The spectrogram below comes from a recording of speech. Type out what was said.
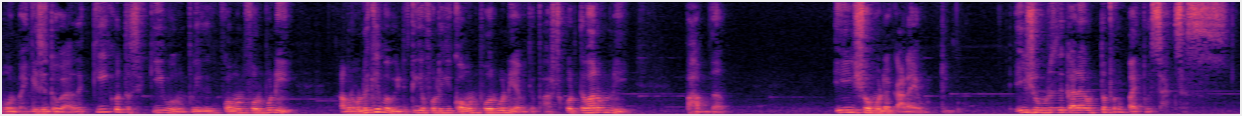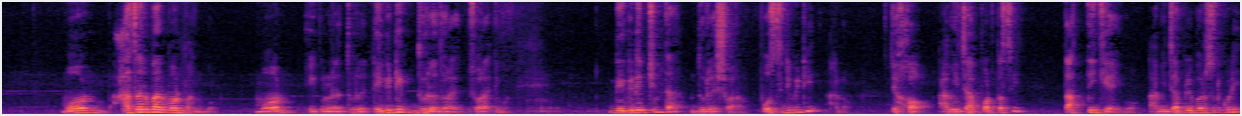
মন ভেঙে যেত কি করতেছে? কি বলুন কমন পড়ব নি আমরা অনেকেই ভাবি, এটি ফলে কি কমন পড়ব নি আমি ফার্স্ট করতে পারব নি ভাবতাম, এই সময়টা কাটায় উঠতে এই সময়টা যদি কাটায় উঠতে পারো পাই সাকসেস মন, হাজারবার মন ভাঙবো। মন এগুলো দূরে নেগেটিভ দূরে ধরে সরাই দিব নেগেটিভ চিন্তা দূরে সরা পজিটিভিটি আনো যে হ, আমি যা পড়তাছি, তার থেকে আইব। আমি যা প্রিপারেশন করি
